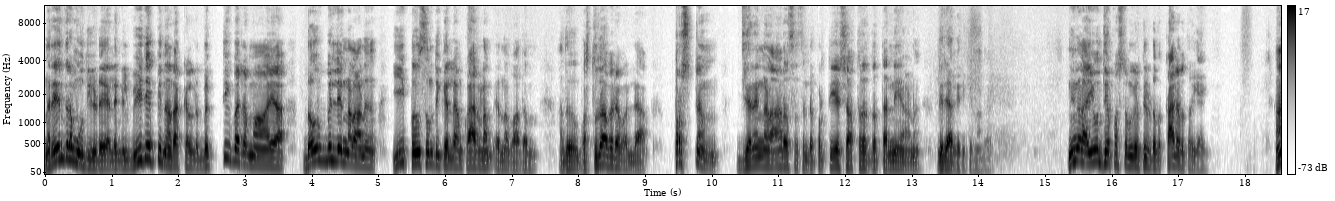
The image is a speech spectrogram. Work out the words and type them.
നരേന്ദ്രമോദിയുടെ അല്ലെങ്കിൽ ബി ജെ പി നേതാക്കളുടെ വ്യക്തിപരമായ ദൗർബല്യങ്ങളാണ് ഈ പ്രതിസന്ധിക്കെല്ലാം കാരണം എന്ന വാദം. അത് വസ്തുതാപരമല്ല പ്രശ്നം ജനങ്ങൾ ആർ എസ് എസിന്റെ പ്രത്യയശാസ്ത്രത്തെ തന്നെയാണ് നിരാകരിക്കുന്നത്. നിങ്ങൾ അയോധ്യ പ്രശ്നം ഉയർത്തിയിട്ടത് കാലപത്രയായി ആ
